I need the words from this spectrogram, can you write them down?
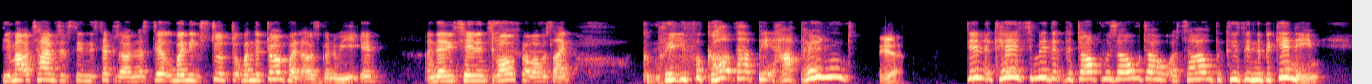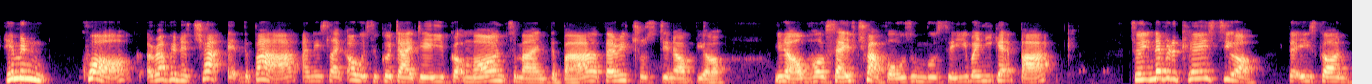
The amount of times I've seen this episode, and I still, when he stood, up, when the dog went, I was going to eat him, and then he turned into Odo. I was like, completely forgot that bit happened. Yeah. Didn't occur to me that the dog was Odo at all because in the beginning, him and Quark are having a chat at the bar, and he's like, "Oh, it's a good idea. You've got Morn to mind the bar. Very trusting of your, You know, whole safe travels, and we'll see you when you get back." So it never occurs to you that he's gone.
